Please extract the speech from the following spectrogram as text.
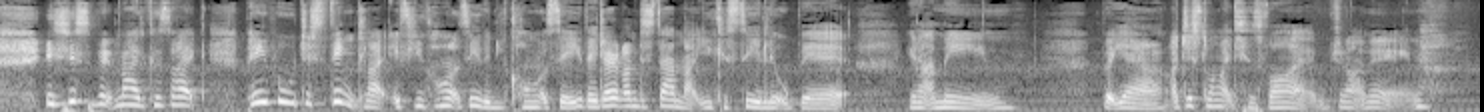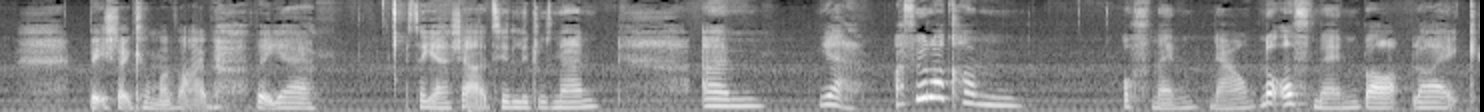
it's just a bit mad because like people just think like if you can't see, then you can't see. They don't understand like you can see a little bit. You know what I mean? But yeah, I just liked his vibe. Do you know what I mean? Bitch, don't kill my vibe. But yeah. So yeah, shout out to Lidl's man. Um, yeah, I feel like I'm off men now. Not off men, but like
